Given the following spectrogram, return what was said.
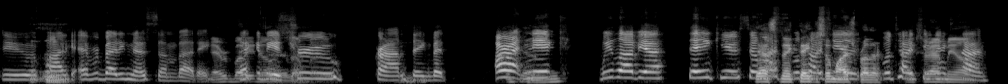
do a podcast. Everybody knows somebody. Everybody that could be a knows true crime thing. But all right. Nick, we love you. Thank you so Yes, much. Nick, thank you so to much, brother. We'll talk Thanks to you next time.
